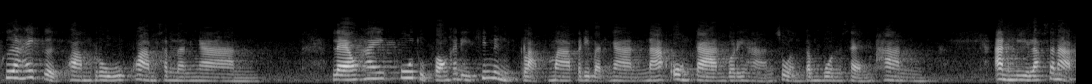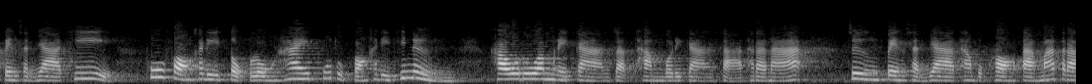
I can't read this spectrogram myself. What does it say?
เพื่อให้เกิดความรู้ความชำนาญงาน แล้วให้ผู้ถูกฟ้องคดีที่ 1 กลับมาปฏิบัติงานณองค์การบริหารส่วนตำบลแสนพันอันมีลักษณะเป็นสัญญาที่ผู้ฟ้องคดีตกลงให้ผู้ถูกฟ้องคดีที่ 1 เข้าร่วมในการจัดทำบริการสาธารณะ จึงเป็นสัญญาทางปกครองตามมาตรา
